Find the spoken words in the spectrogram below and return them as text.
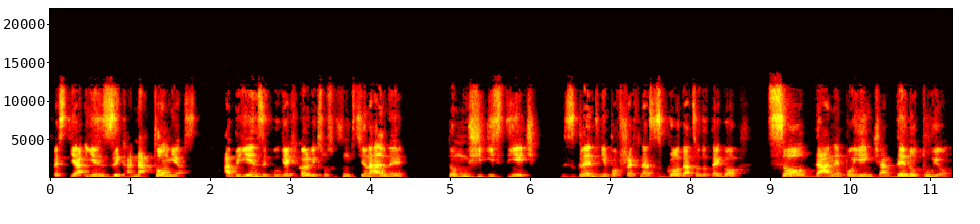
kwestia języka. Natomiast, aby język był w jakikolwiek sposób funkcjonalny, to musi istnieć względnie powszechna zgoda co do tego, co dane pojęcia denotują.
